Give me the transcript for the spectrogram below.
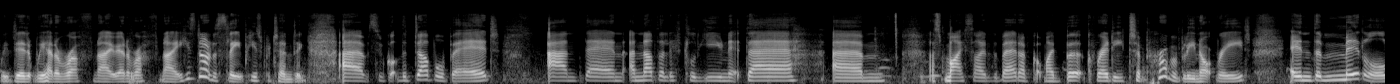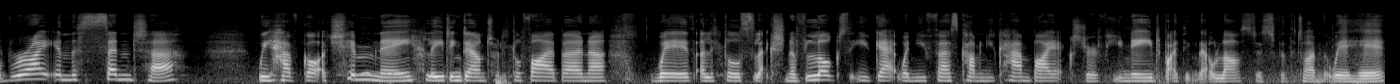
We did, we had a rough night, we had a rough night. He's not asleep, he's pretending. Um, so we've got the double bed and then another little unit there. Um, that's my side of the bed. I've got my book ready to probably not read. In the middle, right in the centre, we have got a chimney leading down to a little fire burner with a little selection of logs that you get when you first come and you can buy extra if you need but I think that will last us for the time that we're here.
